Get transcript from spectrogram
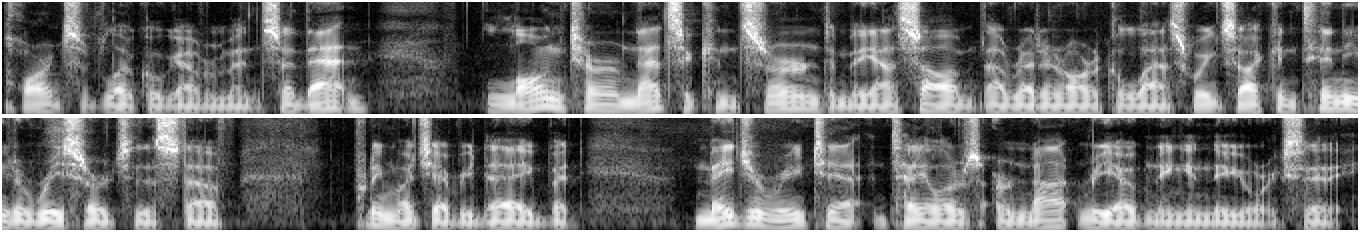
parts of local government. So that long term, that's a concern to me. I saw, I read an article last week, so I continue to research this stuff pretty much every day. But major retailers are not reopening in New York City.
